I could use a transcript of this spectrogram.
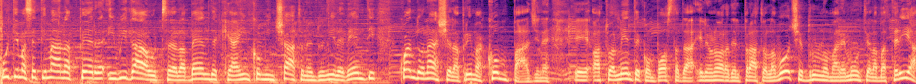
Ultima settimana per i Without, la band che ha incominciato nel 2020 quando nasce la prima compagine, e attualmente composta da Eleonora Del Prato alla voce, Bruno Maremonti alla batteria,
